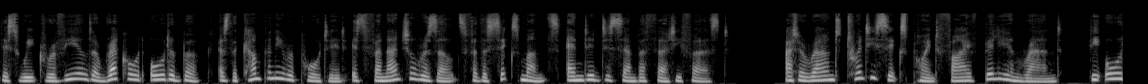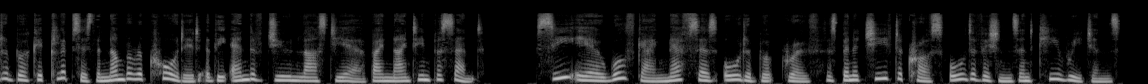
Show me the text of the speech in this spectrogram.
this week revealed a record order book as the company reported its financial results for the six months ended December 31st. At around 26.5 billion Rand, the order book eclipses the number recorded at the end of June last year by 19%. CEO Wolfgang Neff says order book growth has been achieved across all divisions and key regions,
